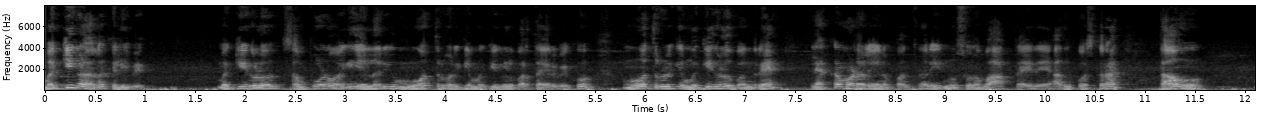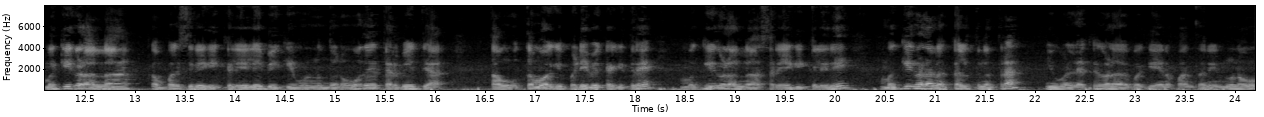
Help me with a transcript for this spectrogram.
ಮಗ್ಗಿಗಳನ್ನು ಕಲಿಬೇಕು. ಮಗ್ಗಿಗಳು ಸಂಪೂರ್ಣವಾಗಿ ಎಲ್ಲರಿಗೂ ಮೂವತ್ತರವರೆಗೆ ಮಗ್ಗಿಗಳು ಬರ್ತಾ ಇರಬೇಕು. ಮೂವತ್ತರವರೆಗೆ ಮಗ್ಗಿಗಳು ಬಂದರೆ ಲೆಕ್ಕ ಮಾಡಲು ಏನಪ್ಪ ಅಂತಂದರೆ ಇನ್ನೂ ಸುಲಭ ಆಗ್ತಾ ಇದೆ. ಅದಕ್ಕೋಸ್ಕರ ತಾವು ಮಗ್ಗಿಗಳನ್ನು ಕಂಪಲ್ಸರಿಯಾಗಿ ಕಲಿಯಲೇಬೇಕು. ಒಂದೊಂದು ನವೋದಯ ತರಬೇತಿಯ ತಾವು ಉತ್ತಮವಾಗಿ ಪಡಿಬೇಕಾಗಿದ್ದರೆ ಮಗ್ಗಿಗಳನ್ನು ಸರಿಯಾಗಿ ಕಲೀರಿ. ಮಗ್ಗಿಗಳನ್ನು ಕಲಿತ ನಂತರ ಇವುಗಳ ಲೆಕ್ಕಗಳ ಬಗ್ಗೆ ಏನಪ್ಪ ಅಂತಂದರೆ ಇನ್ನೂ ನಾವು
